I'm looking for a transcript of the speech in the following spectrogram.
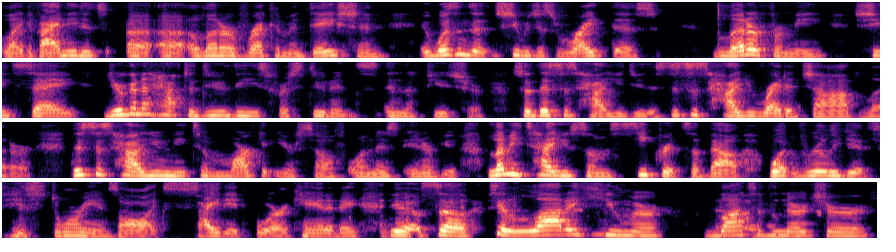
like if i needed a, a- a letter of recommendation it wasn't that she would just write this letter for me, she'd say, You're going to have to do these for students in the future. So, this is how you do this. This is how you write a job letter. This is how you need to market yourself on this interview. Let me tell you some secrets about what really gets historians all excited for a candidate. You know, so she had a lot of humor, lots of nurture,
